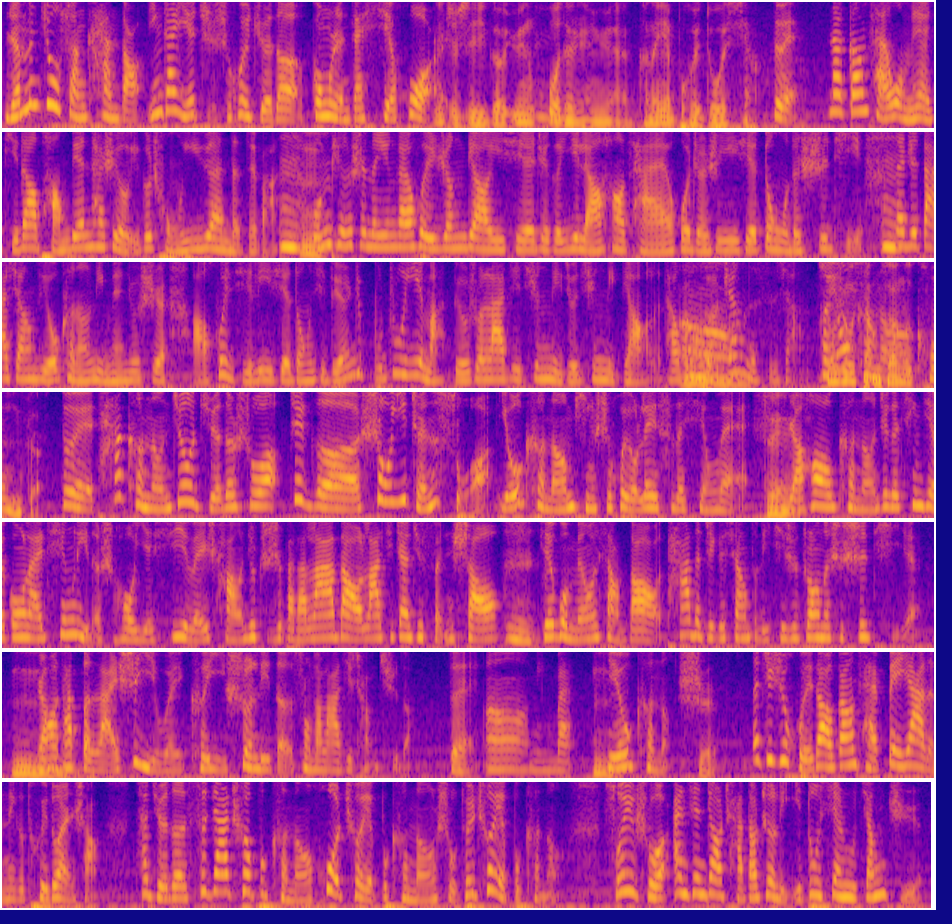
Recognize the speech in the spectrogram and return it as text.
人们就算看到，应该也只是会觉得工人在卸货而已。你只是一个运货的人员，可能也不会多想。对，那刚才我们也提到，旁边它是有一个宠物医院的，对吧？嗯我们平时呢应该会扔掉一些这个医疗耗材或者是一些动物的尸体。嗯那这大箱子有可能里面就是啊汇集了一些东西，别人就不注意嘛，比如说垃圾清理就清理掉了，他会不会有这样的思想？很有可能钻个空子，对他可能就觉得说，这个兽医诊所有可能平时会有类似的行为，对然后可能这个清洁工来清理的时候也习以为常，就只是把它拉到垃圾站去焚烧，嗯结果没有想到他的这个箱子里其实装的是尸体，嗯，然后他本来是以为可以顺利的送到垃圾场去的，对，嗯，明白，嗯。也有可能。是。那继续回到刚才贝亚的那个推断上，他觉得私家车不可能，货车也不可能，手推车也不可能，所以说案件调查到这里一度陷入僵局。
